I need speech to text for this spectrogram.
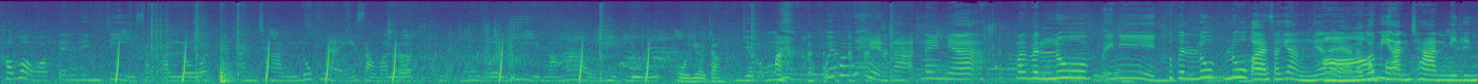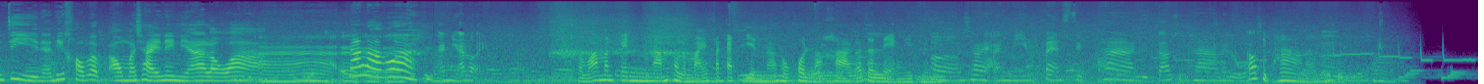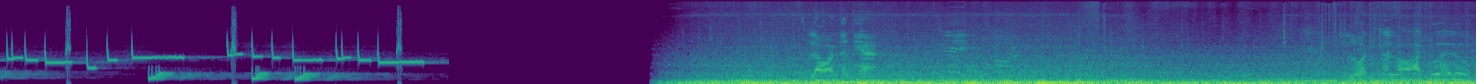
เขาบอกว่าเป็นลิ้นจี่สับปะรด อัญชัน ลูกไหนสาวรสบลูเบอร์รี่มะเม่าบีทรูทโอ้เยอะจัง เยอะมาก อุ้ยเพิ่งเห็นอะในเนี้ย มันเป็นรูปไอ้นี่ คือเป็นรูปลูกอะไรสักอย่างหนึงเนี่ยแหละอ๋อแล้วก็มีอัญชันมีลิ้นจี่เนี่ยที่เขาแบบเอามาใช้ในเนี้ยเราว่า อ่าเออน่ารักว่ะ อันนี้อร่อยแต่ ว่ามันเป็นน้ำผลไม้สกัดเย็นนะทุกคนราคาก็จะแรงนิดนึง เออใช่ อันนี้ 85 หรือ 95 ไม่รู้ 95 นะเออมร้อนนะเนี่ยรถก็ร้อนด้วยลูก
